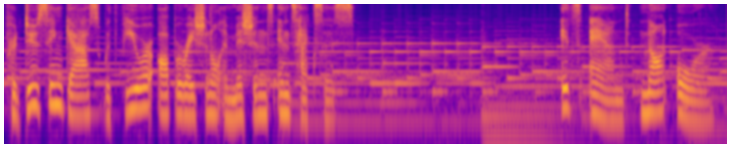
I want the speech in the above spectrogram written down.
producing gas with fewer operational emissions in Texas. It's and, not or.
